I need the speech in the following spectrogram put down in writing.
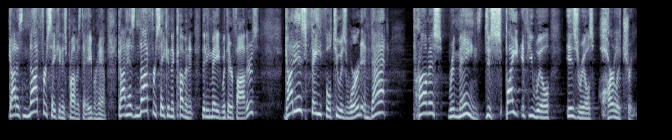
God has not forsaken his promise to Abraham. God has not forsaken the covenant that he made with their fathers. God is faithful to his word, and that promise remains despite, if you will, Israel's harlotry.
